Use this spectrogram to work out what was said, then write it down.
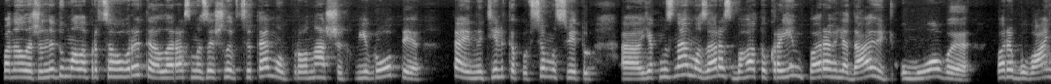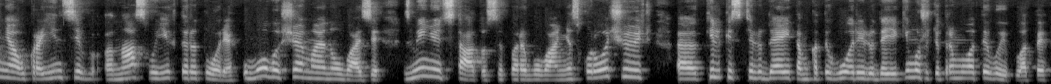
Пане Олеже, не думала про це говорити, але раз ми зайшли в цю тему про наших в Європі. Та й не тільки по всьому світу. Е, Як ми знаємо, зараз багато країн переглядають умови перебування українців на своїх територіях. Умови, що я маю на увазі, змінюють статуси перебування, скорочують е, кількість людей, там категорії людей, які можуть отримувати виплати.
